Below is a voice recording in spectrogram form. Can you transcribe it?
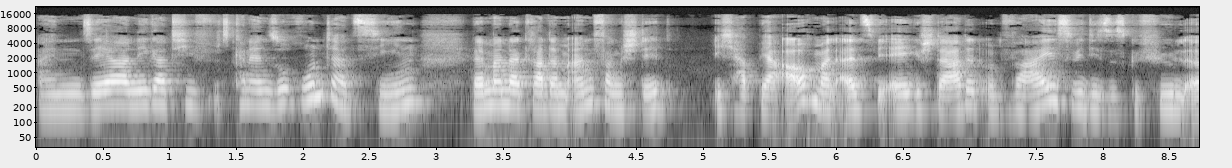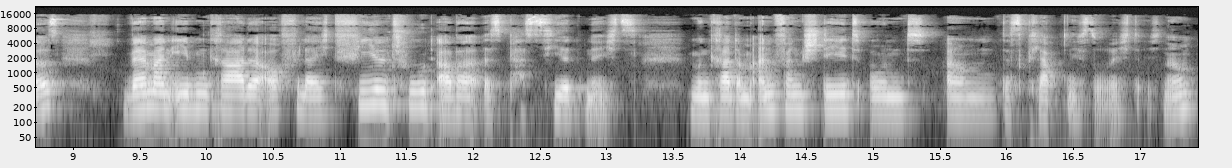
ein sehr negativ, es kann einen so runterziehen, wenn man da gerade am Anfang steht. Ich habe ja auch mal als VA gestartet und weiß, wie dieses Gefühl ist, wenn man eben gerade auch vielleicht viel tut, aber es passiert nichts. Wenn man gerade am Anfang steht und ähm, das klappt nicht so richtig. Ne?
